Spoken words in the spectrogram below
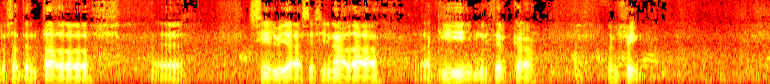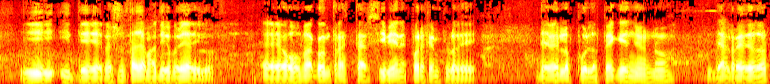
Los atentados, eh, Silvia asesinada, aquí, muy cerca, en fin. Y, te resulta llamativo, pero ya digo, eh, os va a contrastar si vienes, por ejemplo, de, de ver los pueblos pequeños, ¿no? De alrededor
